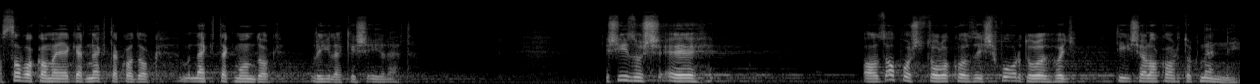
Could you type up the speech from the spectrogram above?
A szavak, amelyeket nektek adok, nektek mondok, lélek és élet. És Jézus az apostolokhoz is fordul, hogy ti is el akartok menni.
